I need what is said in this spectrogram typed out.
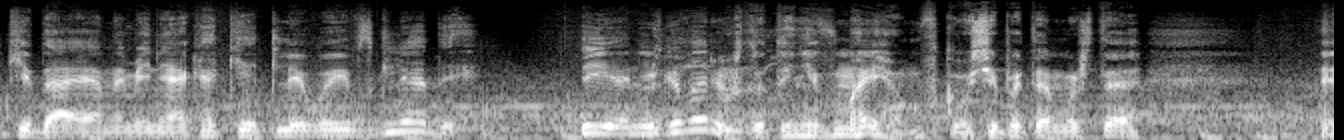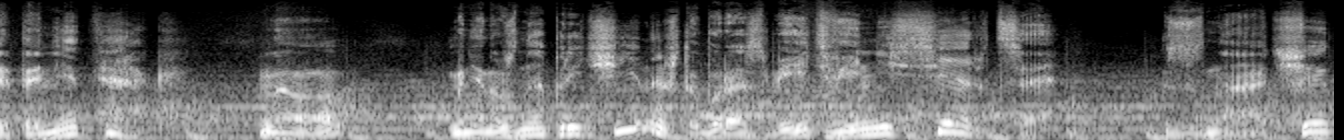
кидая на меня кокетливые взгляды? Я не говорю, что ты не в моем вкусе, потому что это не так. Но мне нужна причина, чтобы разбить Винни сердце. Значит,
